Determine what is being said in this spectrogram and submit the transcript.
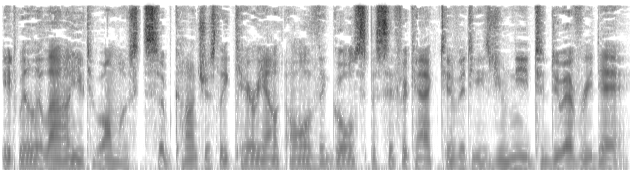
It will allow you to almost subconsciously carry out all of the goal-specific activities you need to do every day.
